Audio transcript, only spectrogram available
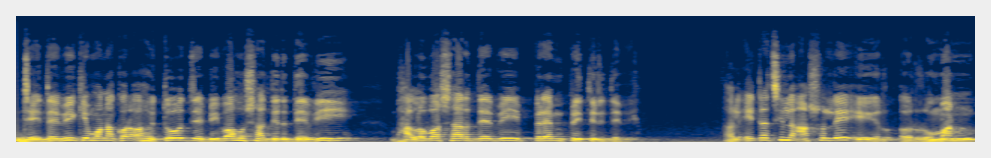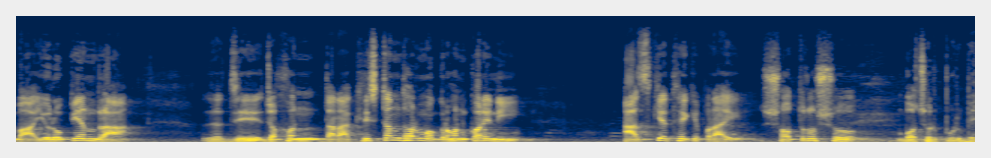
যে দেবীকে মনে করা হতো যে বিবাহ সাদীর দেবী, ভালোবাসার দেবী, প্রেম প্রীতির দেবী। তাহলে এটা ছিল আসলে রোমান বা ইউরোপিয়ানরা, যে যখন তারা খ্রিস্টান ধর্ম গ্রহণ করেনি, আজকে থেকে প্রায় সতেরোশো বছর পূর্বে,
